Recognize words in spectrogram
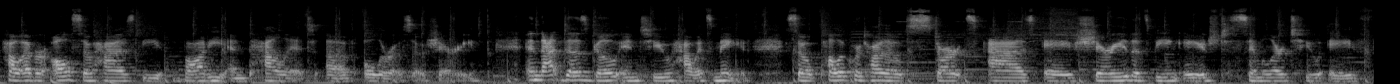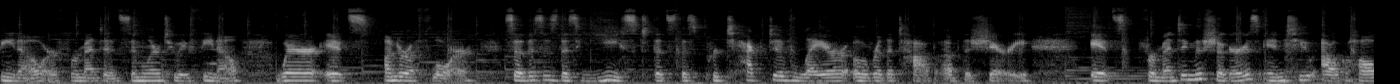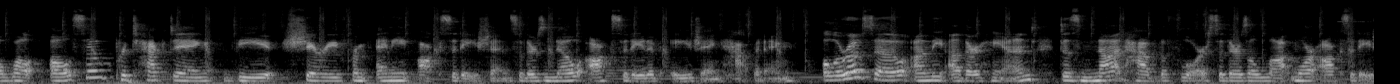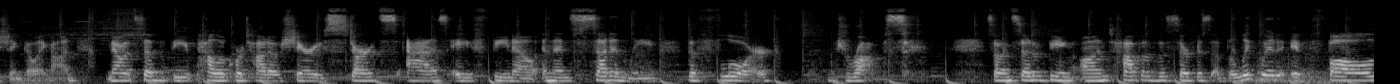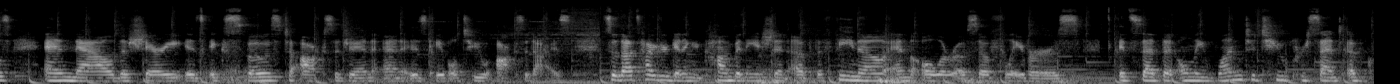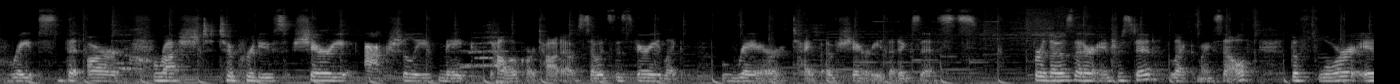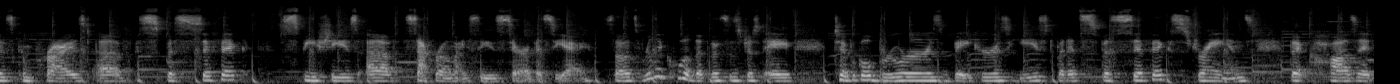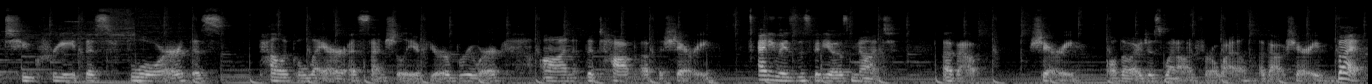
however also has the body and palate of Oloroso sherry. And that does go into how it's made. So Palo Cortado starts as a sherry that's being aged similar to a fino or fermented similar to a fino where it's under a flor. So this is this yeast that's this protective layer over the top of the sherry. It's fermenting the sugars into alcohol while also protecting the sherry from any oxidation. So there's no oxidative aging happening. Oloroso, on the other hand, does not have the flor, so there's a lot more oxidation going on. Now it's said that the Palo Cortado sherry starts as a fino and then suddenly the flor drops. So instead of being on top of the surface of the liquid, it falls and now the sherry is exposed to oxygen and is able to oxidize. So that's how you're getting a combination of the Fino and the Oloroso flavors. It's said that only 1 to 2% of grapes that are crushed to produce sherry actually make Palo Cortado. So it's this very like rare type of sherry that exists. For those that are interested, like myself, the flor is comprised of specific species of Saccharomyces cerevisiae. So it's really cool that this is just a typical brewer's baker's yeast, but it's specific strains that cause it to create this flor, this pellicle layer, essentially, if you're a brewer, on the top of the sherry. Anyways, this video is not about sherry, although I just went on for a while about sherry. But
